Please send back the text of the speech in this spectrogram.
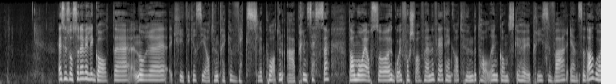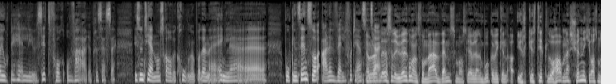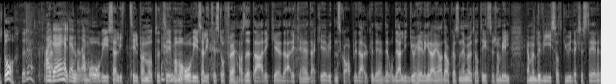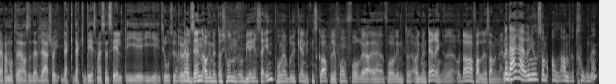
Jeg syns også det er veldig galt eh, når eh, kritikere sier at hun trekker veksler på at hun er prinsesse. Da må jeg også gå i forsvar for henne, for jeg tenker at hun betaler en ganske høy pris hver eneste dag, og har gjort det hele livet sitt for å være prinsesse. Hvis hun tjener noen skarve kroner på denne engleboken sin, så er det vel fortjent, syns ja, jeg. Det, altså, det er uvedkommende for meg hvem som har skrevet denne boka, hvilken yrkestittel hun har, men jeg skjønner ikke hva som står. Det er det. Nei, det er jeg helt enig med deg. Man må overgi seg litt til, på en måte, til, man må overgi seg litt til stoffet. Altså, dette er ikke, det er ikke, det er ikke vitenskapelig vitenskapelig. Det er jo ikke det. det og der ligger jo hele greia. Det er akkurat som jeg møter ateister som vil ja, men bevise at Gud eksisterer. Det er på en måte, altså det, det, er så, det, er, det, er ikke det som er essensielt i, i trosutøvelse. det er jo den argumentasjonen hun gir seg inn på med å bruke en vitenskapelig form for, for argumentering. Og da faller det sammen med Men der er hun jo som alle andre troende.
